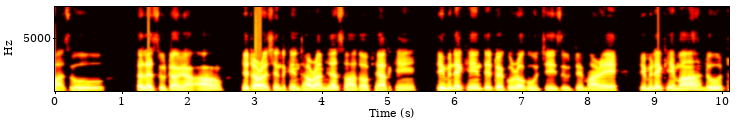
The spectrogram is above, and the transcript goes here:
ပါစို့ဆက်လက်ဆုတောင်းရအောင်မြတ်တော်ရှင်သခင်သာရမြတ်စွာသောဘုရားသခင်ဒီမနေ့ခင်တဲ့အတွက်ကိုရောကိုကျေးဇူးတင်ပါတယ်ဒီမနေ့ခင်မှာလူထ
